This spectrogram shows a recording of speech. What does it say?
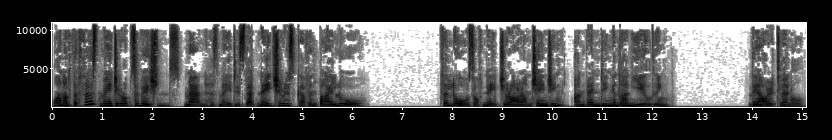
One of the first major observations man has made is that nature is governed by law. The laws of nature are unchanging, unbending and unyielding. They are eternal.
